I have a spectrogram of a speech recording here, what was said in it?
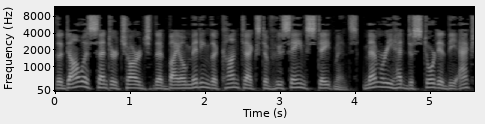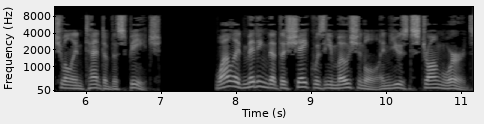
the Dawa Center charged that by omitting the context of Hussein's statements, MEMRI had distorted the actual intent of the speech. While admitting that the sheikh was emotional and used strong words,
